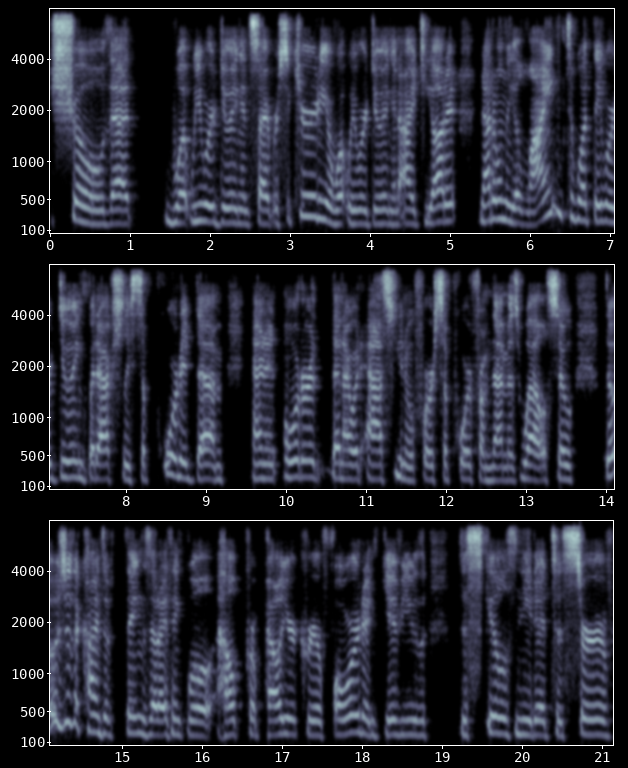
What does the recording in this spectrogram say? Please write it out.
show that what we were doing in cybersecurity or what we were doing in IT audit not only aligned to what they were doing, but actually supported them. And in order, then I would ask, you know, for support from them as well. So those are the kinds of things that I think will help propel your career forward and give you the skills needed to serve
